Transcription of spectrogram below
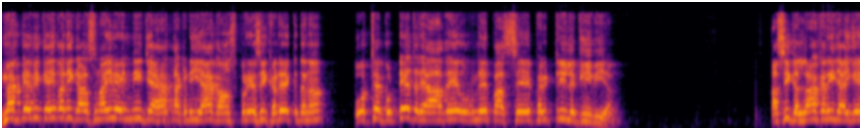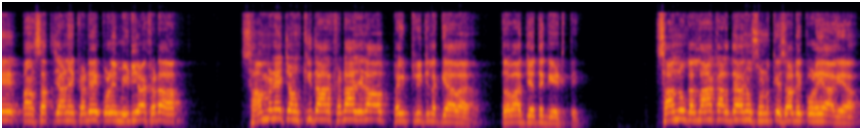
ਮੈਂ ਅੱਗੇ ਵੀ ਕਈ ਵਾਰੀ ਗੱਲ ਸੁਣਾਈ ਵੀ ਇੰਨੀ ਜ਼ਹਿਰ ਤਕੜੀ ਆ, ਗੌਂਸਪੁਰੇ ਅਸੀਂ ਖੜੇ ਇੱਕ ਦਿਨ, ਉੱਥੇ ਬੁੱਢੇ ਦਰਿਆ ਦੇ ਉਰਲੇ ਪਾਸੇ ਫੈਕਟਰੀ ਲੱਗੀ ਵੀ ਆ। ਅਸੀਂ ਗੱਲਾਂ ਕਰੀ ਜਾਈਏ, ਪੰਜ ਸੱਤ ਜਾਣੇ ਖੜੇ, ਕੋਲੇ ਮੀਡੀਆ ਖੜਾ, ਸਾਹਮਣੇ ਚੌਂਕੀਦਾਰ ਖੜਾ ਜਿਹੜਾ ਫੈਕਟਰੀ 'ਚ ਲੱਗਿਆ ਵਾ ਦਰਵਾਜ਼ੇ ਤੇ ਗੇਟ ਤੇ। ਸਾਨੂੰ ਗੱਲਾਂ ਕਰਦਿਆਂ ਨੂੰ ਸੁਣ ਕੇ ਸਾਡੇ ਕੋਲੇ ਆ ਗਿਆ।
